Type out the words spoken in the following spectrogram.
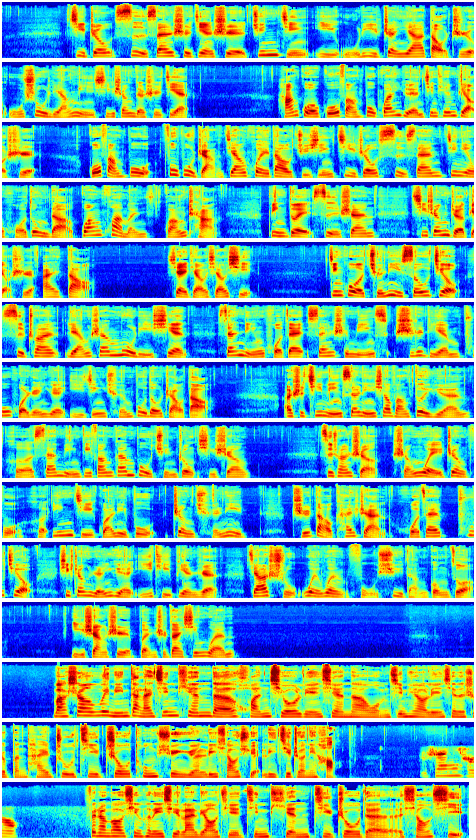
济州四三事件是军警以武力镇压导致无数良民牺牲的事件。韩国国防部官员今天表示，国防部副部长将会到举行济州四三纪念活动的光化门广场，并对四山牺牲者表示哀悼。下一条消息，经过全力搜救，四川凉山木里县森林火灾三十名失联扑火人员已经全部都找到。二十七名森林消防队员和三名地方干部群众牺牲。四川省省委政府和应急管理部正全力指导开展火灾扑救、牺牲人员遗体辨认、家属慰问抚恤等工作。以上是本时段新闻。马上为您带来今天的环球连线。那我们今天要连线的是本台驻济州通讯员李小雪，李记者，你好。主持人你好，非常高兴和您一起来了解今天济州的消息。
